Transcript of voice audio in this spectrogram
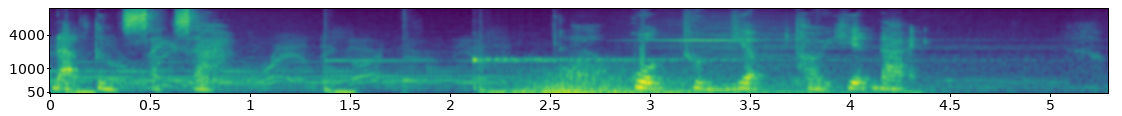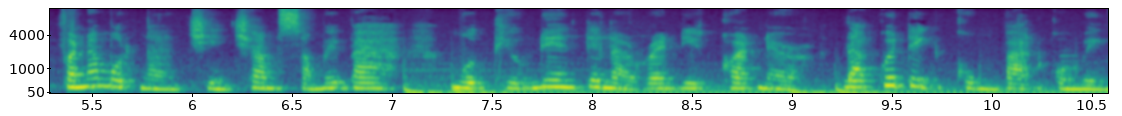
đã từng xảy ra. Cuộc thử nghiệm thời hiện đại vào năm 1963, một thiếu niên tên là Randy Gardner đã quyết định cùng bạn của mình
